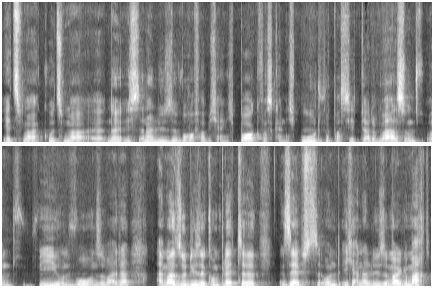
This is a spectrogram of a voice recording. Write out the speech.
Jetzt mal kurz mal äh, ne, Ist-Analyse, worauf habe ich eigentlich Bock, was kann ich gut, wo passiert gerade was und, und wie und wo und so weiter. Einmal so diese komplette Selbst- und Ich-Analyse mal gemacht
